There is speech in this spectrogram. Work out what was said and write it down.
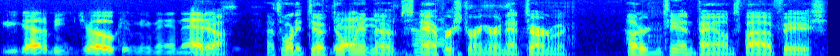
Be, you got to be joking me, man. That is Yeah. That's what it took to That win the snapper nice. stringer in that tournament. 110 pounds, five fish.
